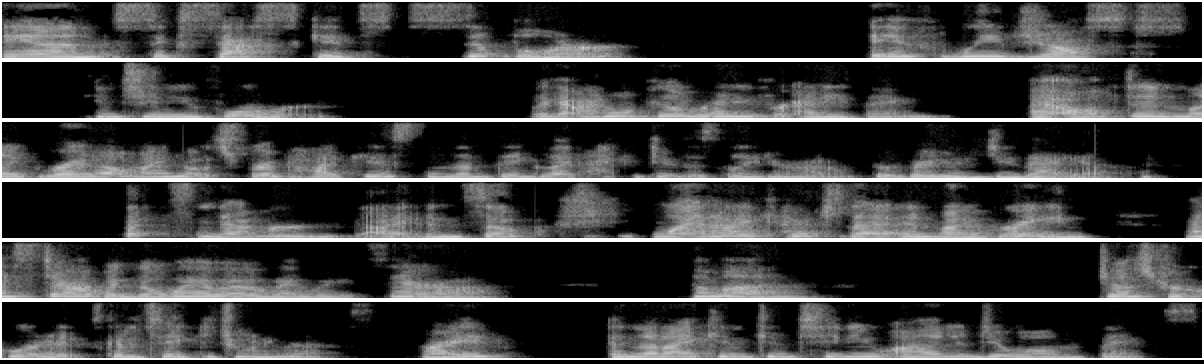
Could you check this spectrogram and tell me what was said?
And success gets simpler if we just continue forward. Like, I don't feel ready for anything. I often like write out my notes for a podcast and then think like, I could do this later. I don't feel ready to do that yet. That's never, I, and so when I catch that in my brain, I stop and go, wait, wait, wait, wait, Sarah, Come on. Just record it. It's going to take you 20 minutes, right? And then I can continue on and do all the things.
